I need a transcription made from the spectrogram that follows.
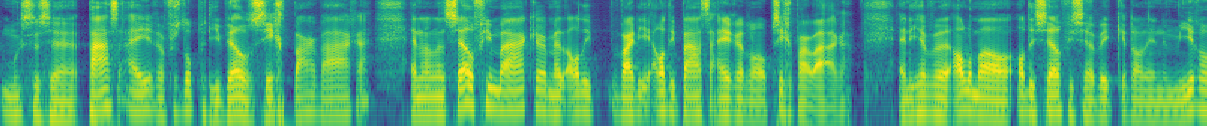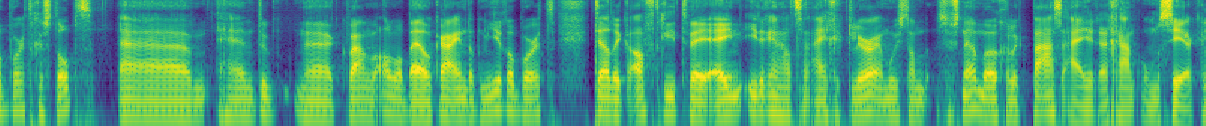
moesten ze paaseieren verstoppen die wel zichtbaar waren. En dan een selfie maken met al die, waar die, al die paaseieren dan op zichtbaar waren. En die hebben we allemaal, al die selfies heb ik dan in een Miro-bord gestopt. Ehm, en toen kwamen we allemaal bij elkaar in dat Miro-bord. Telde ik af, 3, 2, 1. Iedereen had zijn eigen kleur en moest dan zo snel mogelijk paaseieren gaan omcirkelen.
